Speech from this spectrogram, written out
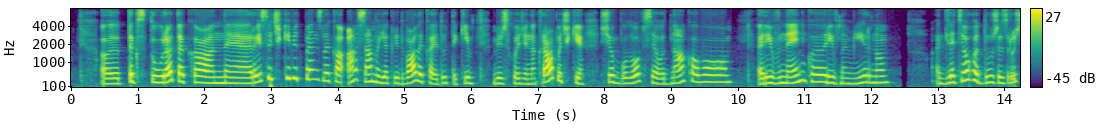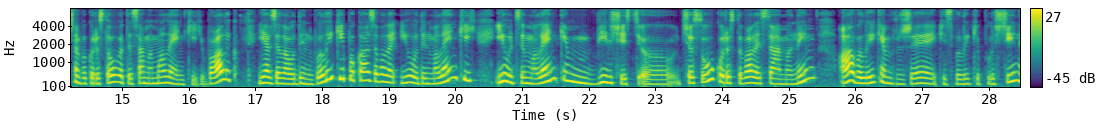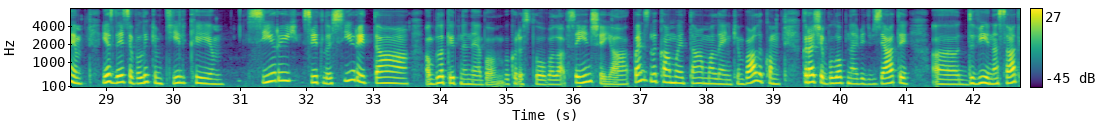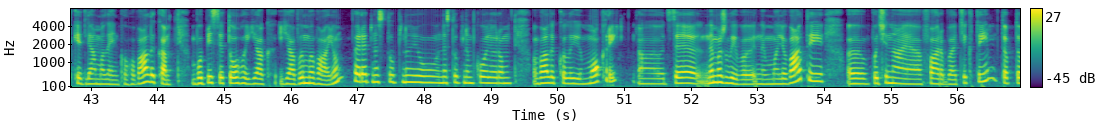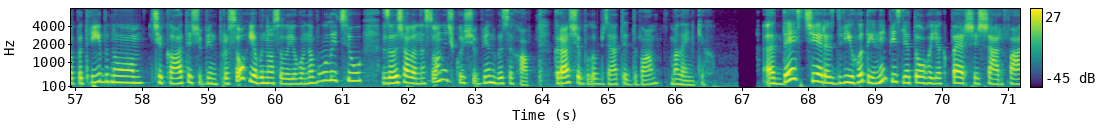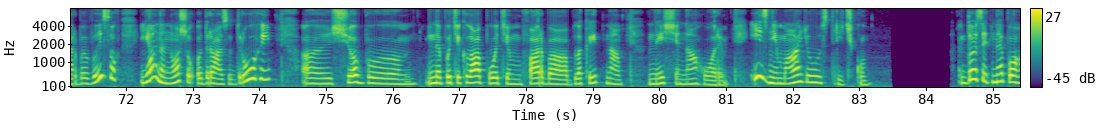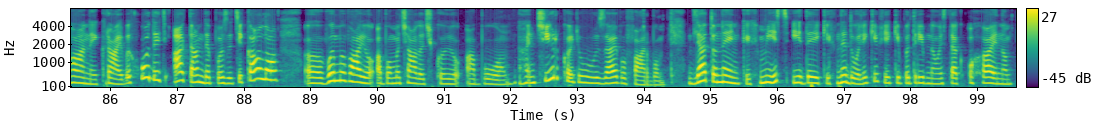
Е, Текстура така не рисочки від пензлика, а саме як від валика йдуть такі більш схожі на крапочки, щоб було все однаково, рівненько, рівномірно. Для цього дуже зручно використовувати саме маленький валик. Я взяла один великий, показувала, і один маленький. І оцим маленьким більшість е, часу користувалися саме ним, а великим вже якісь великі площини. Я, здається, великим тільки сірий, світло-сірий та блакитне небо використовувала. Все інше я пензликами та маленьким валиком. Краще було б навіть взяти е, дві насадки для маленького валика, бо після того, як я вимиваю перед наступною, наступним кольором, валик, коли мокрий, це неможливо не малювати, е, починає фарба тікти, тобто потрібно чекати, щоб він просох. Я виносила його на вулицю, залишала на сонечку, щоб він висихав. Краще було б взяти два маленьких. Е, Десь через 2 години після того, як перший шар фарби висох, я наношу одразу другий, е, щоб е, не потікла потім фарба блакитна нижче на гори. І знімаю стрічку. Досить непоганий край виходить, а там, де позатікало, е, вимиваю або мочалочкою, або ганчіркою зайву фарбу. Для тоненьких місць і деяких недоліків, які потрібно ось так охайно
